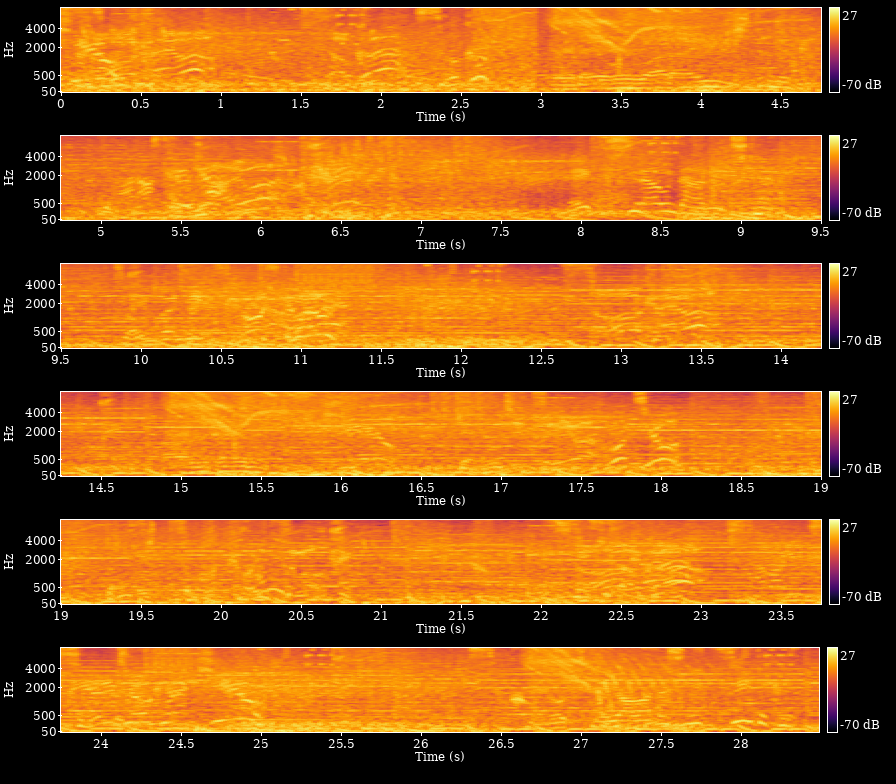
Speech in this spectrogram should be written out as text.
から消えろそうかよそこだそこ俺を笑いに来たのかやらせるかお前は X ラウンダーの力存分に使わせてもらうそうかよ現実には落ちろどいつもこいつもそうか戦場から消えろこの機体は私についてくる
